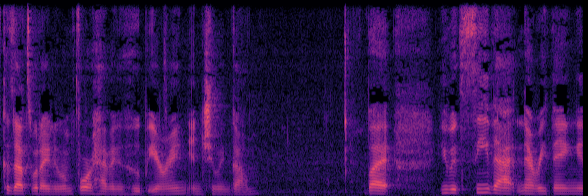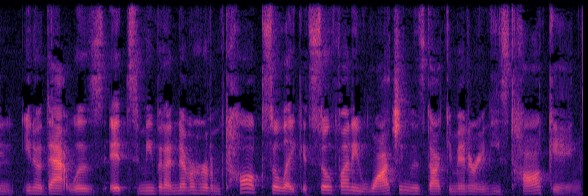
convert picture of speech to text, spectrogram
because that's what I knew him for having a hoop earring and chewing gum. But you would see that and everything, and you know, that was it to me. But I never heard him talk. So, like, it's so funny watching this documentary and he's talking.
